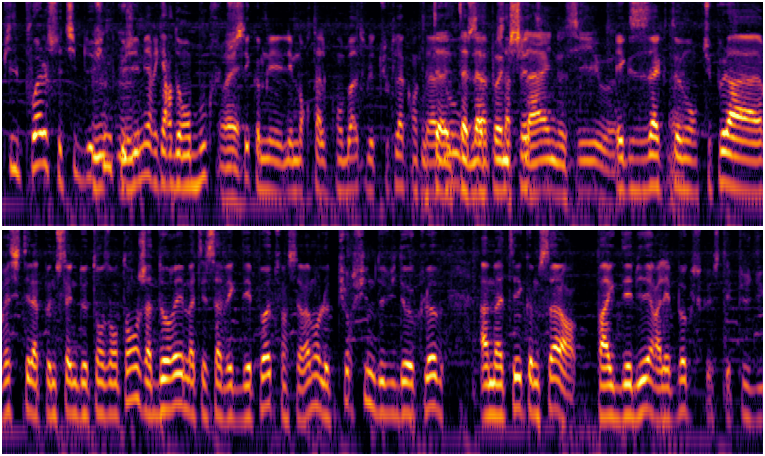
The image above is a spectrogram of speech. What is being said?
pile poil ce type de film Mm, que mm. j'aimais regarder en boucle. Ouais. Tu sais comme les, les Mortal Kombat, tous les trucs là quand t'es ado, t'as de la ça- punchline aussi. ouais. Exactement. Tu peux la réciter la punchline de temps en temps. J'adorais mater ça avec des potes. Enfin, c'est vraiment le pur film de vidéoclub à mater comme ça. Alors, pas avec des bières à l'époque, parce que c'était plus du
